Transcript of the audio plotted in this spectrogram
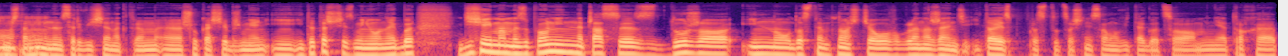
jakimś tam mhm. innym serwisie, na którym e, szuka się brzmień i, i to też się zmieniło. No jakby dzisiaj mamy zupełnie inne czasy z dużo inną dostępnością w ogóle narzędzi i to jest po prostu coś niesamowitego, co mnie trochę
